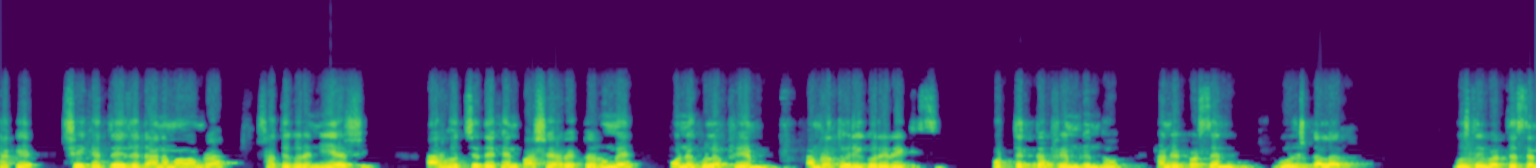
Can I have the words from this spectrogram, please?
থাকে, সেই ক্ষেত্রে এই যে ডায়নামো আমরা সাথে করে নিয়ে আসি। আর হচ্ছে দেখেন, পাশে আর একটা রুমে অনেকগুলা ফ্রেম আমরা তৈরি করে রেখেছি। প্রত্যেকটা ফ্রেম কিন্তু হান্ড্রেড পার্সেন্ট গোল্ড কালার। বুঝতেই পারতেছেন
